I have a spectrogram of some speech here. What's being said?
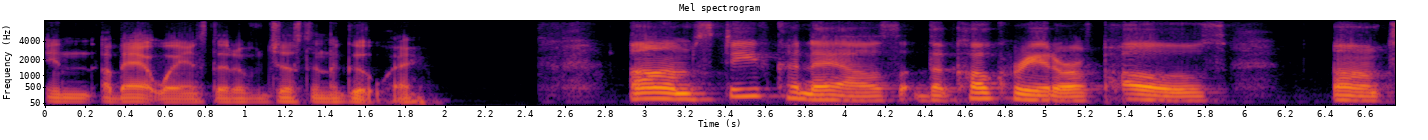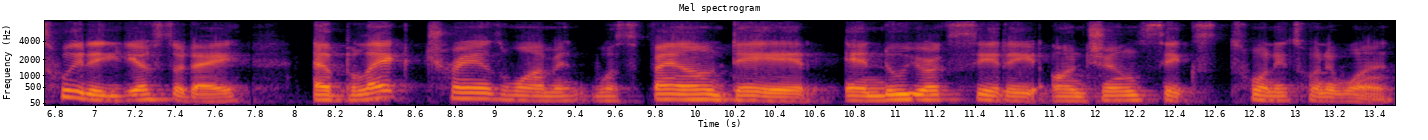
in a bad way instead of just in a good way. Um, Steve Canals, the co-creator of Pose, um, tweeted yesterday a black trans woman was found dead in New York City on June 6, 2021.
